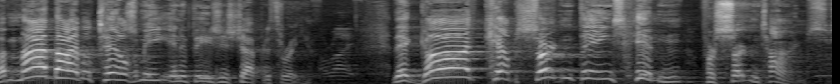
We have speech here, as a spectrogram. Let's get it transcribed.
But my Bible tells me in Ephesians chapter 3 that God kept certain things hidden for certain times.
